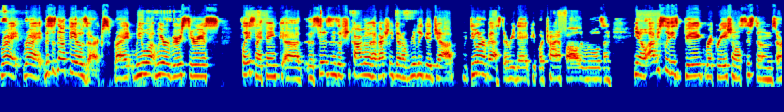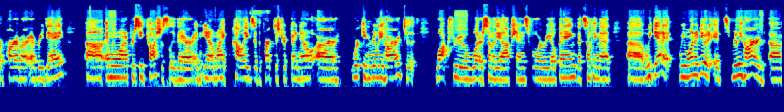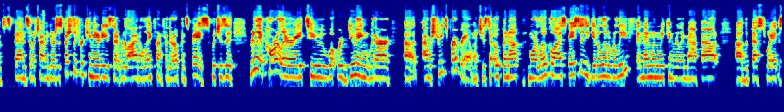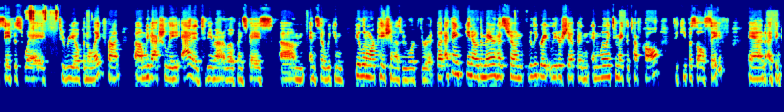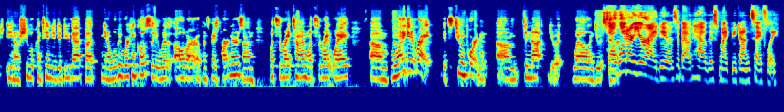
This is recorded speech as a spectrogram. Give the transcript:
Right, right. This is not the Ozarks, right? We want we are a very serious place, and I think uh, the citizens of Chicago have actually done a really good job. We're doing our best every day. People are trying to follow the rules, and you know, obviously, these big recreational systems are part of our everyday uh, and we want to proceed cautiously there. And you know, my colleagues at the Park District, I know, are working really hard to walk through what are some of the options for reopening. That's something that uh, we get it. We want to do it. It's really hard um, to spend so much time indoors, especially for communities that rely on the lakefront for their open space, which is a, really a corollary to what we're doing with our uh, our streets program, which is to open up more localized spaces. You get a little relief, and then when we can really map out uh, the best way, the safest way to reopen the lakefront, um, we've actually added to the amount of open space, um, and so we can be a little more patient as we work through it. But I think you know the mayor has shown really great leadership and, and willing to make the tough call to keep us all safe. And I think you know she will continue to do that. But you know we'll be working closely with all of our open space partners on what's the right time, what's the right way. Um, we want to get it right. It's too important um, to not do it well and do it. So, what are your ideas about how this might be done safely?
